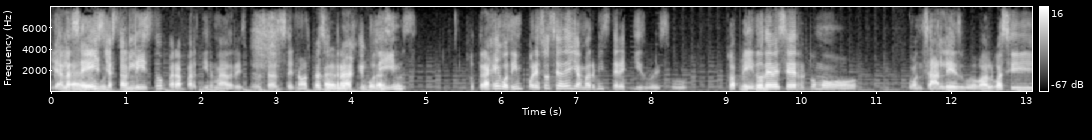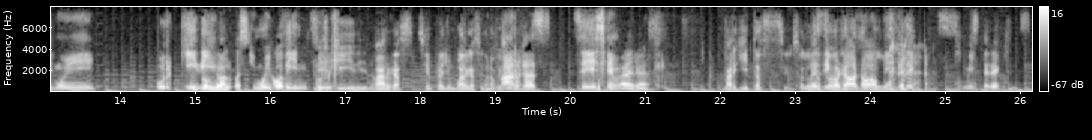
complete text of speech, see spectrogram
Y a las 6 ya estar listo para partir madres. O sea, se nota su traje Godín. Su traje Godín, por eso se debe llamar Mr. X, güey. Su, apellido debe ser como González, o algo así muy Urquidi o algo así muy Godín. Vargas, siempre hay un Vargas en una oficina. Vargas, sí, siempre Vargas. Varguitas, sí, Les dijo, no, no, Mr. X, Mr. X.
